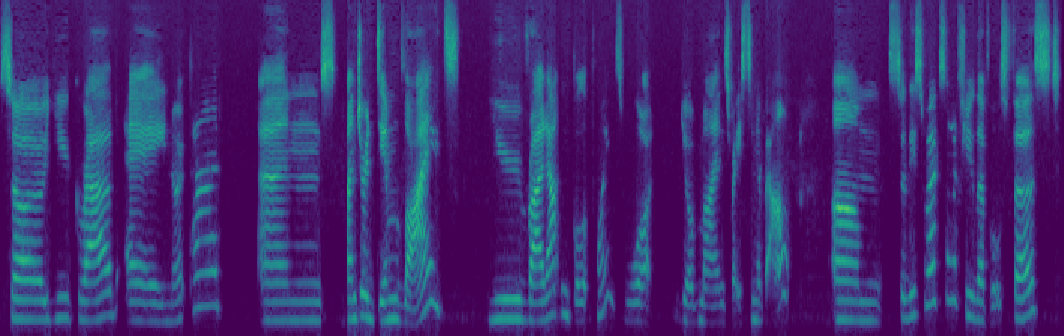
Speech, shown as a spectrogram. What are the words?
So you grab a notepad and under a dim light, you write out in bullet points what your mind's racing about. Um, so this works on a few levels. First,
